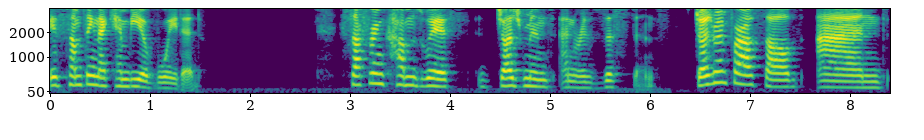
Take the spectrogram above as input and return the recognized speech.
is something that can be avoided suffering comes with judgment and resistance judgment for ourselves and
